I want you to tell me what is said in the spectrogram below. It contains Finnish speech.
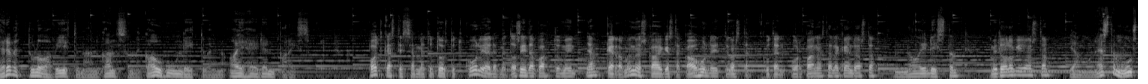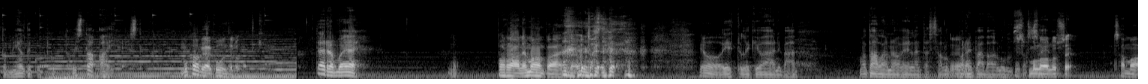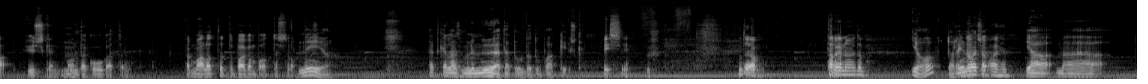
Tervetuloa viihtymään kanssamme kauhuun liittyvien aiheiden parissa. Podcastissamme tutustut kuulijoidemme tositapahtumiin ja kerromme myös kaikesta kauhun liittyvästä, kuten urbaanaista legendoista, Noidista mytologioista, ja monesta muusta mieltä kutkuttavista aiheista. mukavia kuunteluhetkiä. Terve! No, paranemaan päin. Joo, itsellekin on ääni vähän matalana vielä. Tässä on ollut Joo. pari päivää lunssassa. Siis mulla on ollut se sama ysken monta kuukautta. Varmaan aloittaa tupakan polttaessa loppuun. Niin joo. Jätkällä on semmonen myötätunto tupakkiyskä. Vissiin. Mutta joo, tarinoita. Joo, tarinoita. Aihe. Ja mä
